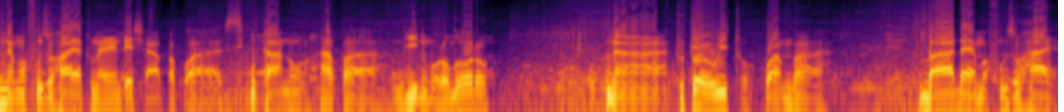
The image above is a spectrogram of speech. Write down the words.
na mafunzo haya tunayaendesha hapa kwa siku tano hapa mjini Morogoro, na tutoe wito kwamba baada ya mafunzo haya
